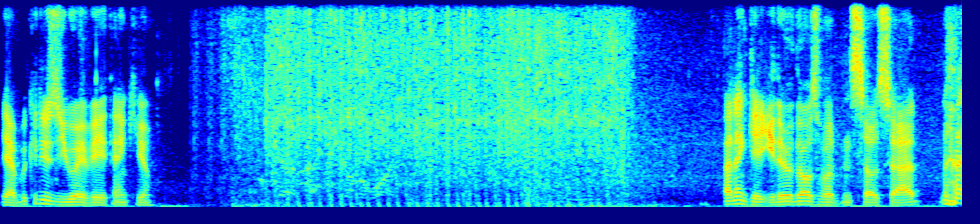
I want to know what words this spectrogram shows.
Yeah, we could use UAV, thank you. If I didn't get either of those, would have been so sad. Let's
